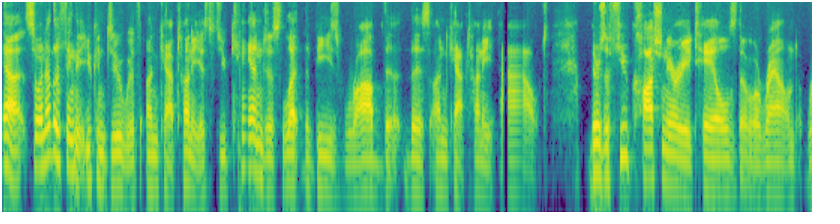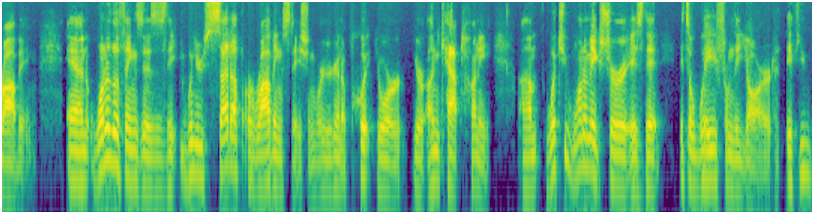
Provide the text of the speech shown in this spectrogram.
Yeah, so another thing that you can do with uncapped honey is you can just let the bees rob the, this uncapped honey out. There's a few cautionary tales though around robbing. And one of the things is, is that when you set up a robbing station where you're gonna put your, your uncapped honey, um, what you wanna make sure is that it's away from the yard. If you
